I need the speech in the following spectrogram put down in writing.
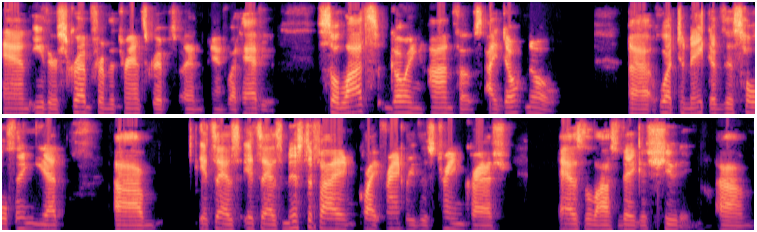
and either scrubbed from the transcript and, and what have you. So lots going on, folks. I don't know uh, what to make of this whole thing yet. Um, it's as it's as mystifying, quite frankly, this train crash as the Las Vegas shooting. Um,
